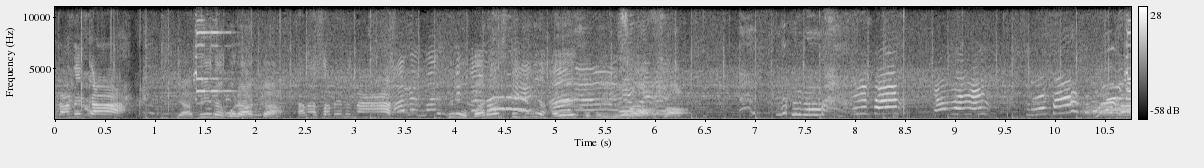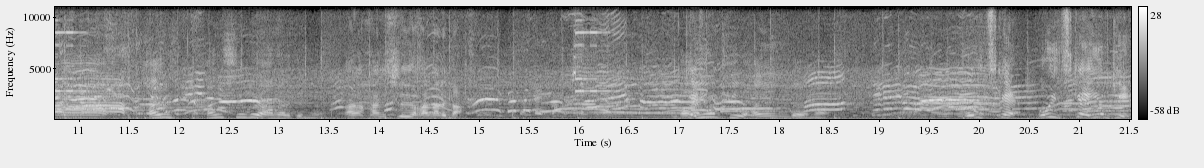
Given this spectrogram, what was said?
ーダメか。やべえなこれ赤。離されるな。で。もバランス的には速い子もいるわけだから。そう半半周ぐらい離れてんの？あ半周離れた。あイオキは速いんだよな。追いつけ追いつけ猪木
